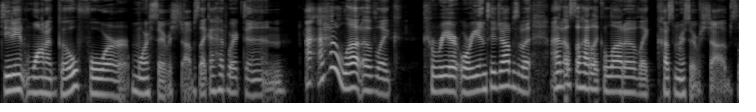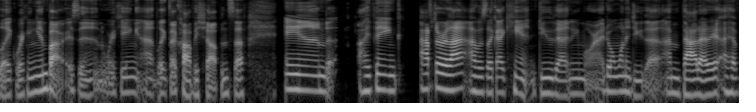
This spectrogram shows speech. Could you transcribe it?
didn't want to go for more service jobs. Like I had worked in, I, I had a lot of like career oriented jobs, but I had also had like a lot of like customer service jobs, like working in bars and working at like the coffee shop and stuff. And I think after that, I was like, I can't do that anymore. I don't want to do that. I'm bad at it. I have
